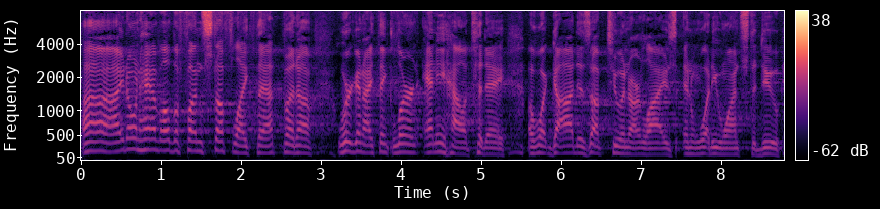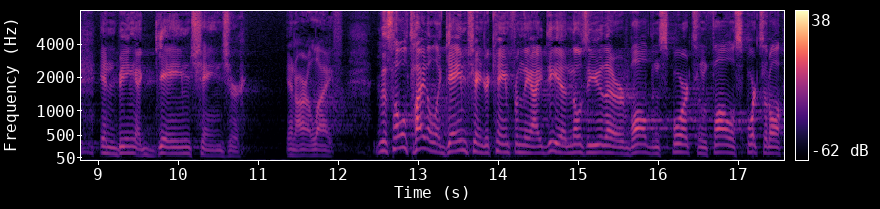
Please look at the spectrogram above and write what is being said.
Uh, I don't have all the fun stuff like that, but uh, we're going to, I think, learn anyhow today of what God is up to in our lives and what He wants to do in being a game changer in our life. This whole title, A Game Changer, came from the idea, and those of you that are involved in sports and follow sports at all,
